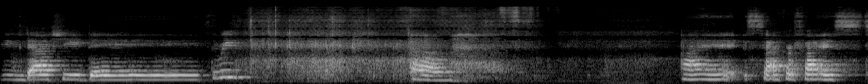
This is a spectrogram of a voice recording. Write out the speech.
Dashi day three. Um, I sacrificed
